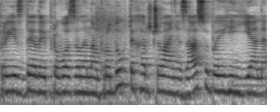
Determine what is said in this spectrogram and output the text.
приїздили і привозили нам продукти харчування, засоби гігієни.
